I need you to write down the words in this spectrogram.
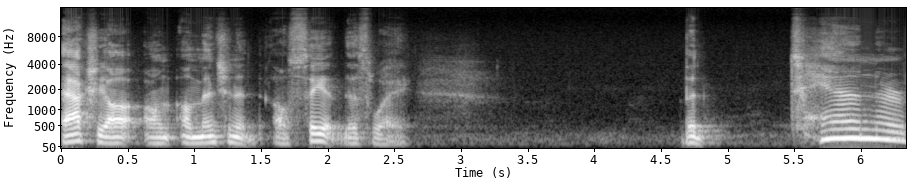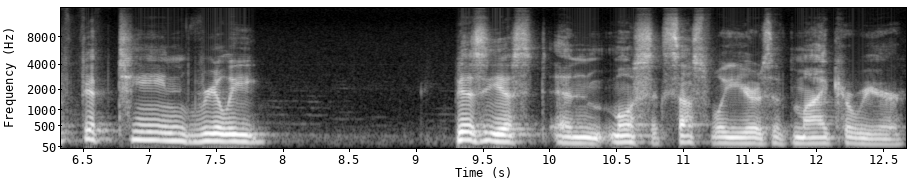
actually, I'll, I'll, I'll mention it. I'll say it this way. The ten or fifteen really busiest and most successful years of my career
